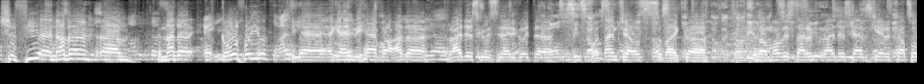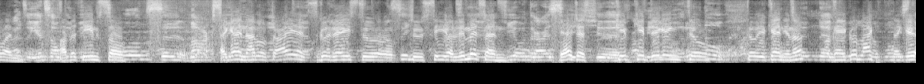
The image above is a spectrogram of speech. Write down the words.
Chassis another um, another uh, goal for you? yeah, again we have uh, other riders who's very good uh, for time trials. So like uh, you know Movistar riders have here a couple and other teams. So again, I will try. It's good race to to see your limits and yeah, just keep keep digging till till you can. You know. Okay, good luck. Thank you.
